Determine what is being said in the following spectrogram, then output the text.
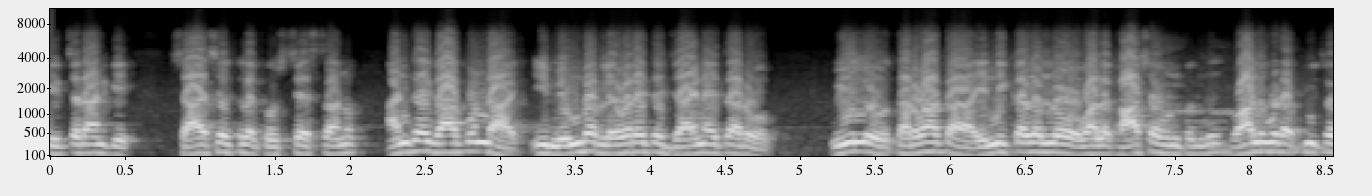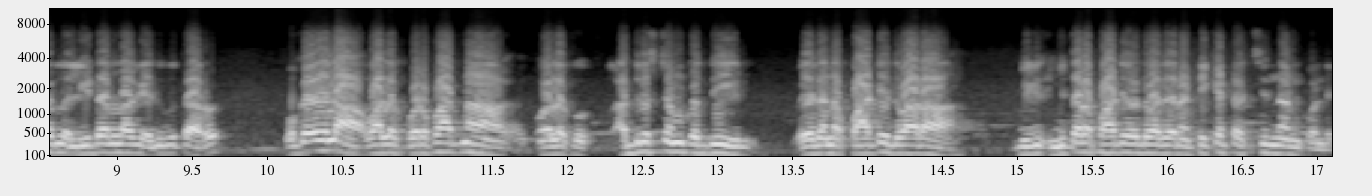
తీర్చడానికి శాయశక్తుల కృషి చేస్తాను. అంతేకాకుండా ఈ మెంబర్లు ఎవరైతే జాయిన్ అవుతారో వీళ్ళు తర్వాత ఎన్నికలలో వాళ్ళకు ఆశ ఉంటుంది. వాళ్ళు కూడా ఫ్యూచర్లో లీడర్లాగా ఎదుగుతారు. ఒకవేళ వాళ్ళకు పొరపాటున వాళ్ళకు అదృష్టం కొద్దీ ఏదైనా పార్టీ ద్వారా ఇతర పార్టీల ద్వారా ఏదైనా టికెట్ వచ్చింది అనుకోండి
